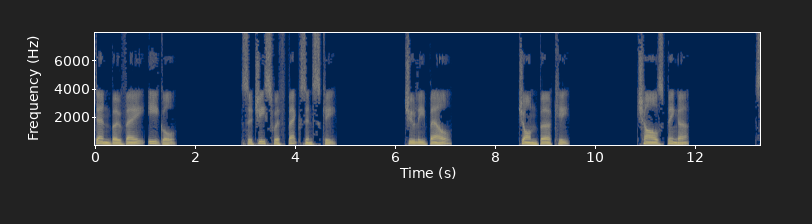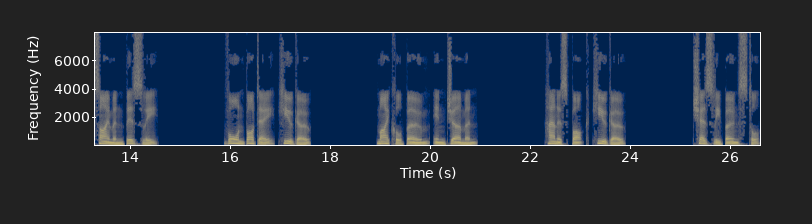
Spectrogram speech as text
Den Beauvais Eagle Zdzisław Beksinski Julie Bell John Berkey Charles Binger Simon Bisley Vaughn Bode Hugo. Michael Bohm in German. Hannes Bok Hugo. Chesley Bonestell,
